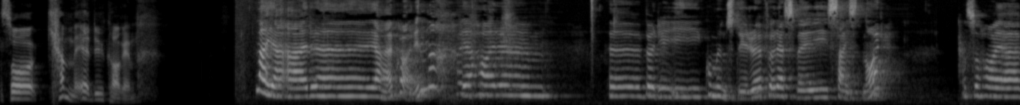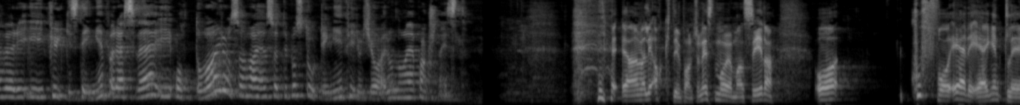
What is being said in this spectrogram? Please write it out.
Så hvem er du, Karin? Nei, jeg er, eh, jeg er Karin, da. Jeg har uh, vært i kommunestyret for SV i 16 år. Og så har jeg vært i fylkestinget for SV i 8 år. Og så har jeg sittet på Stortinget i 24 år, og nå er jeg pensjonist. ja, en veldig aktiv pensjonist, må jo man si. da. Og hvorfor er det egentlig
